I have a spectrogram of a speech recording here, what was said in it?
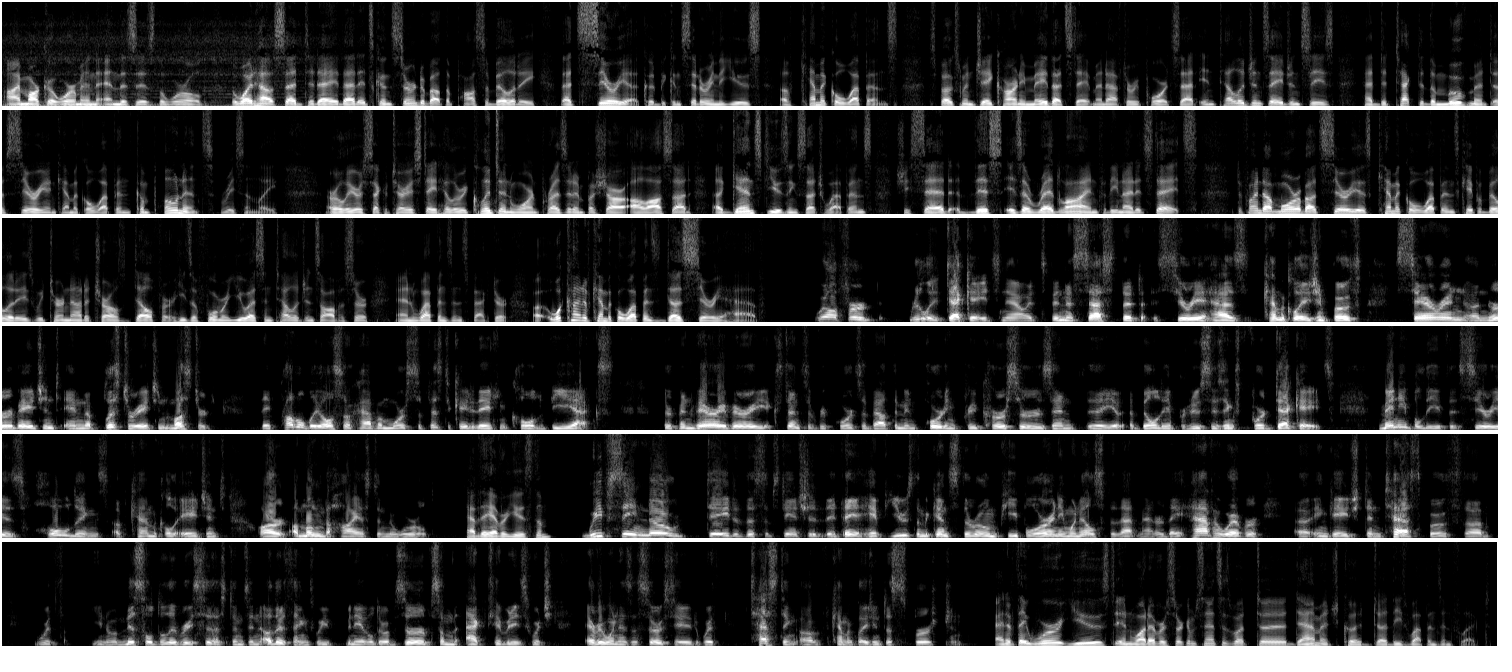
I'm Marco Werman, and this is The World. The White House said today that it's concerned about the possibility that Syria could be considering the use of chemical weapons. Spokesman Jay Carney made that statement after reports that intelligence agencies had detected the movement of Syrian chemical weapon components recently. Earlier, Secretary of State Hillary Clinton warned President Bashar al Assad against using such weapons. She said this is a red line for the United States. To find out more about Syria's chemical weapons capabilities, we turn now to Charles Duelfer. He's a former U.S. intelligence officer and weapons inspector. Uh, what kind of chemical weapons does Syria have? Well, for really decades now, it's been assessed that Syria has chemical agent, both sarin, a nerve agent, and a blister agent, mustard. They probably also have a more sophisticated agent called VX. There have been very, very extensive reports about them importing precursors and the ability to produce these things for decades. Many believe that Syria's holdings of chemical agent are among the highest in the world. Have they ever used them? We've seen no data to substantiate that they have used them against their own people or anyone else for that matter. They have, however, uh, engaged in tests both uh, with you know, missile delivery systems and other things, we've been able to observe some activities which everyone has associated with testing of chemical agent dispersion. And if they were used in whatever circumstances, what uh, damage could uh, these weapons inflict?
